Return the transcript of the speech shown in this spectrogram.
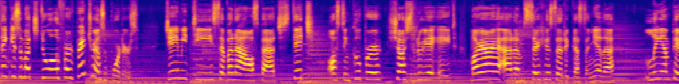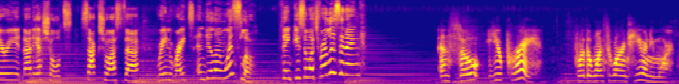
Thank you so much to all of our Patreon supporters. Jamie T, Savannah Alspatch, Stitch, Austin Cooper, Shush388, Mariah Adams, Sergio Cedric Castañeda, Liam Perry, Nadia Schultz, Zach Schwasta, Rain Wrights, and Dylan Winslow. Thank you so much for listening! And so you pray for the ones who aren't here anymore.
